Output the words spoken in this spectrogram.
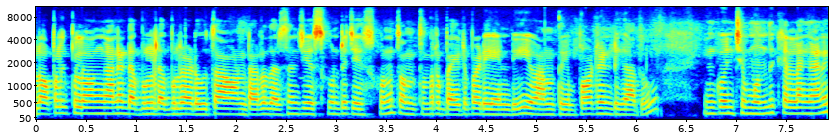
లోపలికి పిలవంగానే డబ్బులు డబ్బులు అడుగుతూ ఉంటారు. దర్శనం చేసుకుంటే చేసుకుని తొందర తొందర బయటపడేయండి. ఇవి అంత ఇంపార్టెంట్ కాదు. ఇంకొంచెం ముందుకు వెళ్ళంగానే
